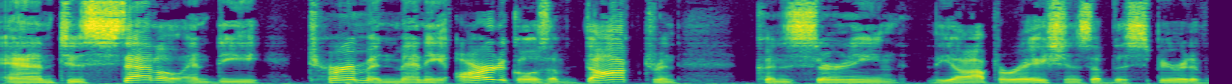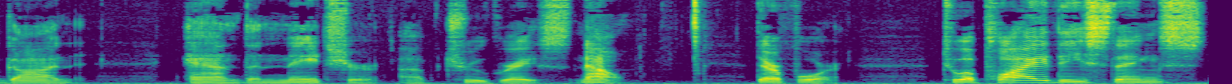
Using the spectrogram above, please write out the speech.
And to settle and determine many articles of doctrine concerning the operations of the Spirit of God and the nature of true grace. Now, therefore, to apply these things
